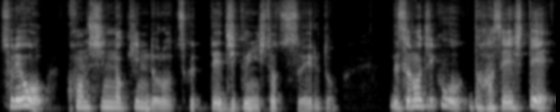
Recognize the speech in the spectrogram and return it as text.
それを渾身の Kindle を作って軸に一つ据えると。で、その軸と派生して、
